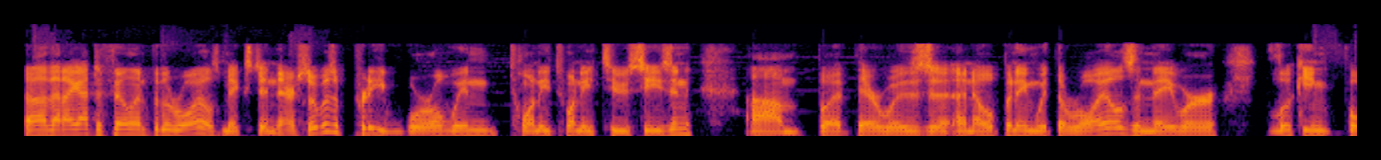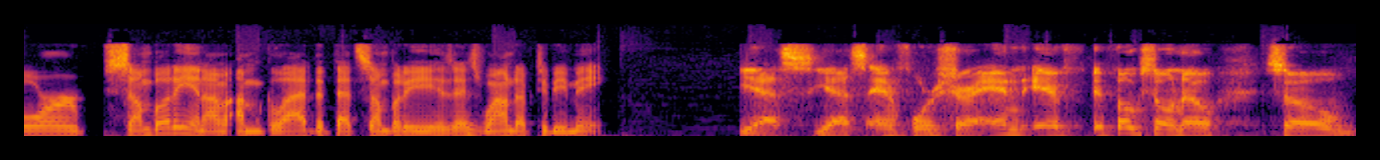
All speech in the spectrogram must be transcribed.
uh, that I got to fill in for the Royals mixed in there, so it was a pretty whirlwind 2022 season. Um, but there was a, an opening with the Royals, and they were looking for somebody, and I'm, I'm glad that that somebody has, has wound up to be me. Yes, yes, and for sure. And if if folks don't know, so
